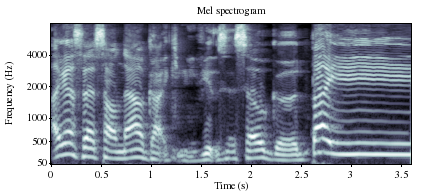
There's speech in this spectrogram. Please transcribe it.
I guess that's all now. God, give me views. It's so good. Bye.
